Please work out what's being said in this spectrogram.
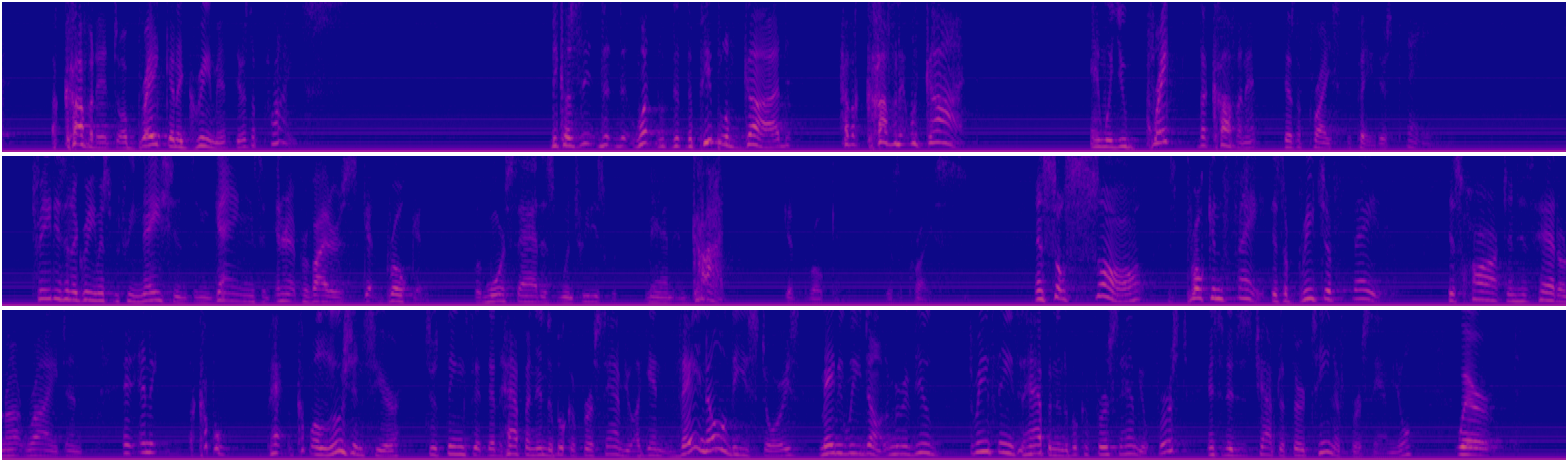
a covenant or break an agreement, there's a price. Because the, the, the what, the, the people of God have a covenant with God. And when you break the covenant, there's a price to pay. There's pain. Treaties and agreements between nations and gangs and internet providers get broken. But more sad is when treaties with man and God get broken. There's a price. And so Saul is broken faith. There's a breach of faith his heart and his head are not right. And, and, and a couple a couple allusions here to things that, that happened in the book of 1 Samuel. Again, they know these stories. Maybe we don't. Let me review three things that happened in the book of 1 Samuel. First incident is chapter 13 of 1 Samuel, where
